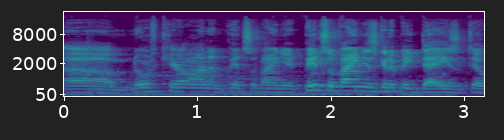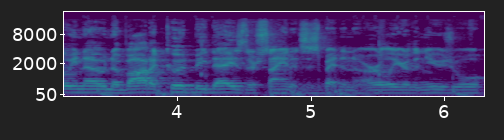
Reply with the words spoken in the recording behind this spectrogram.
um, North Carolina, and Pennsylvania. Pennsylvania is going to be days until we know. Nevada could be days. They're saying it's expecting earlier than usual.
